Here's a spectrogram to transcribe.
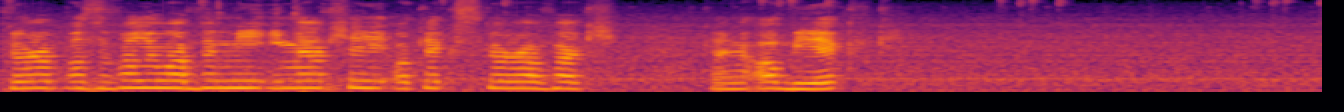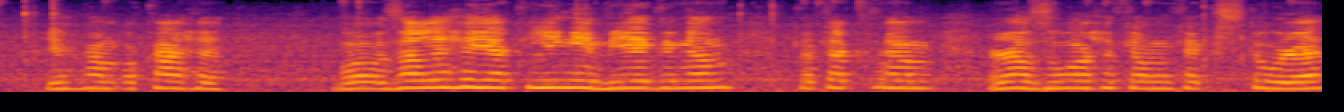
która pozwoliłaby mi inaczej oteksturować ten obiekt. Już wam okażę, bo zależy jak linie biegną, to tak nam rozłoży tą teksturę.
